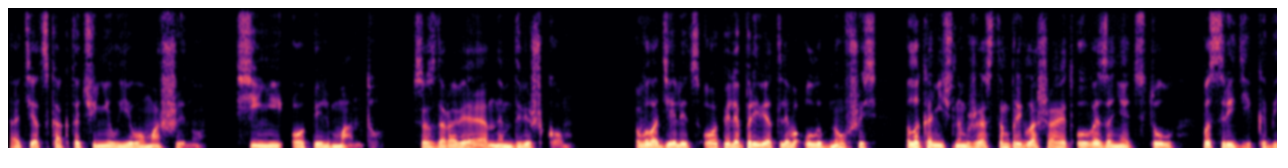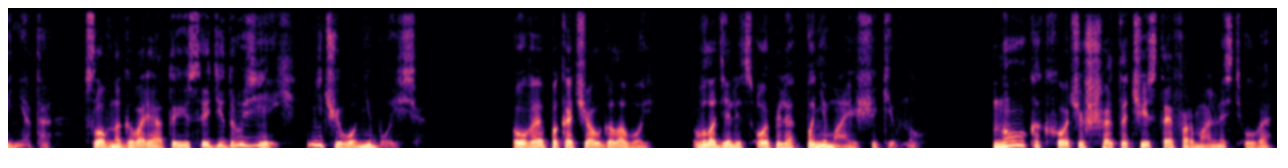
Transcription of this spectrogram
Отец как-то чинил его машину, синий «Опель Манту», со здоровенным движком. Владелец «Опеля», приветливо улыбнувшись, лаконичным жестом приглашает Уве занять стул посреди кабинета, словно говоря, «Ты среди друзей, ничего не бойся». Уве покачал головой. Владелец «Опеля» понимающе кивнул. «Ну, как хочешь, это чистая формальность, Уве.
